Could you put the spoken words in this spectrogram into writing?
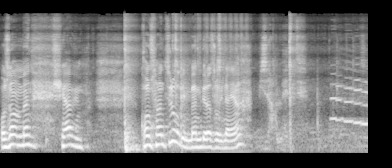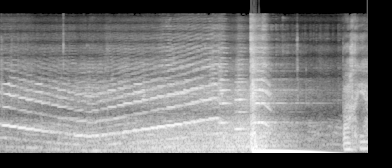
O zaman ben şey yapayım. Konsantre olayım ben biraz oyuna ya. Bir zahmet. Bak ya.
